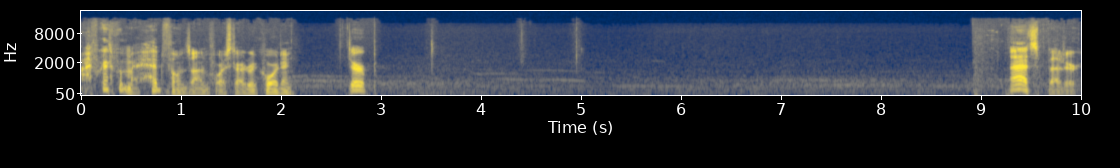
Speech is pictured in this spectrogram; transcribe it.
I forgot to put my headphones on before I started recording. Derp. That's better.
